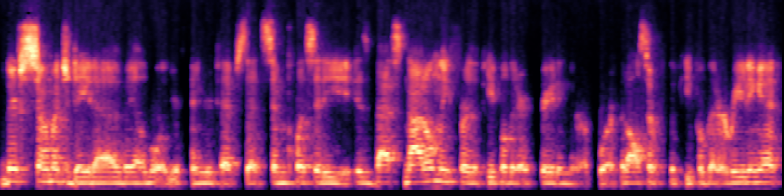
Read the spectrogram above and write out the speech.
there's so much data available at your fingertips that simplicity is best not only for the people that are creating the report, but also for the people that are reading it.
